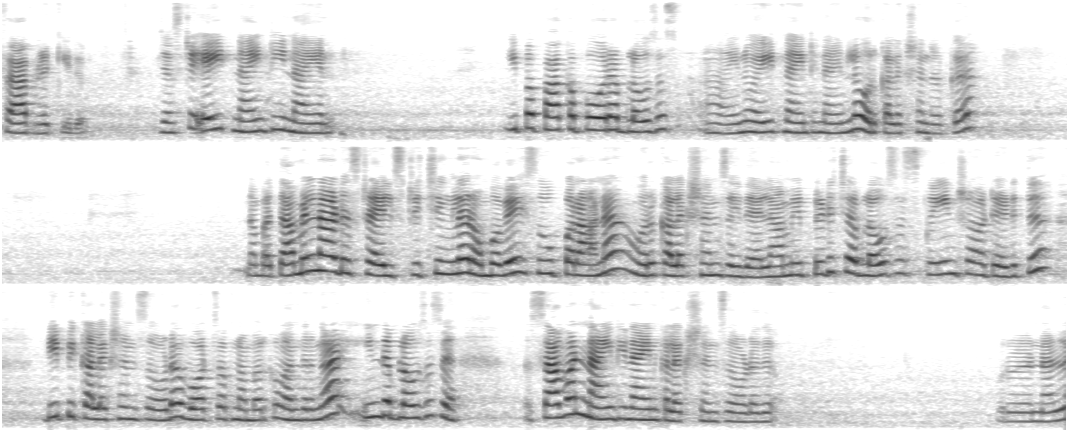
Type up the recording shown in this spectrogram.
ஃபேப்ரிக் இது. ஜஸ்ட் எயிட் நைன்ட்டி நைன் இப்போ பார்க்க போகிற ப்ளவுசஸ் இன்னும் எயிட் நைன்ட்டி நைனில் ஒரு கலெக்ஷன் இருக்குது நம்ம தமிழ்நாடு ஸ்டைல் ஸ்டிச்சிங்கில் ரொம்பவே சூப்பரான ஒரு கலெக்ஷன்ஸ் இது எல்லாமே. பிடிச்ச ப்ளவுஸஸ் ஸ்க்ரீன்ஷாட் எடுத்து டிபி கலெக்ஷன்ஸோட வாட்ஸ்அப் நம்பருக்கு வந்துருங்க. இந்த ப்ளவுசஸ் செவன் நைன்டி நைன் கலெக்ஷன்ஸோடது ஒரு நல்ல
